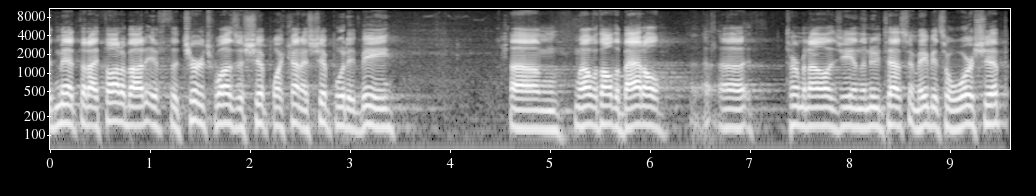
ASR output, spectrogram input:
admit that I thought about if the church was a ship, what kind of ship would it be? Um, well, with all the battle uh, terminology in the New Testament, maybe it's a warship.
